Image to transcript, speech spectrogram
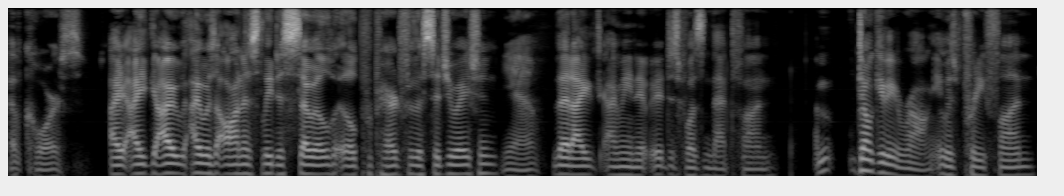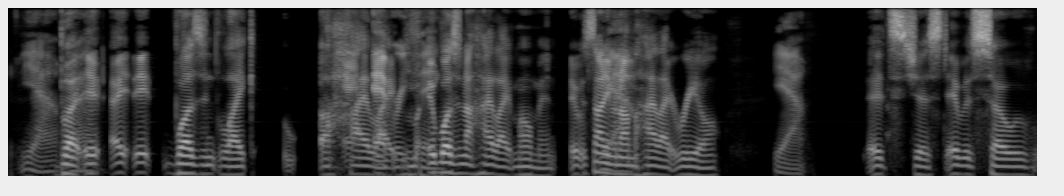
Of course. I, I, I, I was honestly just so ill, ill prepared for the situation. Yeah. that I I mean it, it just wasn't that fun. Um, don't get me wrong, it was pretty fun, Yeah. but right. it, it it wasn't like a highlight. everything. It wasn't a highlight moment. It was not even on the highlight reel. Yeah. It's just it was so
